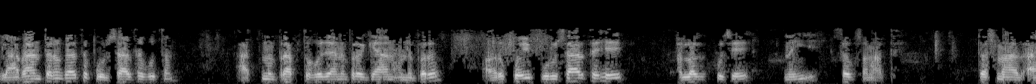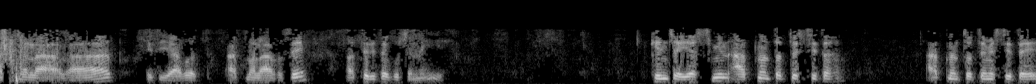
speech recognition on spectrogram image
लाभांतरों का तो पुरुषार्थ भूतम आत्म प्राप्त हो जाने पर, ज्ञान होने पर, और कोई पुरुषार्थ है, अलग कुछ है, नहीं है, सब समाप्त है। तस्माद आत्मलाभात आत्मलाभ से अतिरिक्त कुछ नहीं है। किंच यस्मिन आत्म तत्व स्थित। आत्म तत्व में स्थित है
